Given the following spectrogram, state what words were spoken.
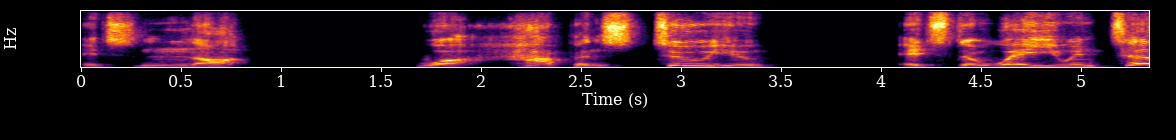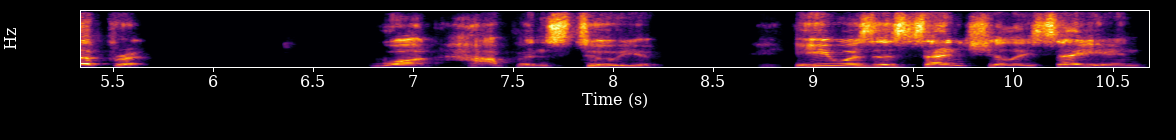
it's not what happens to you, it's the way you interpret what happens to you. He was essentially saying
